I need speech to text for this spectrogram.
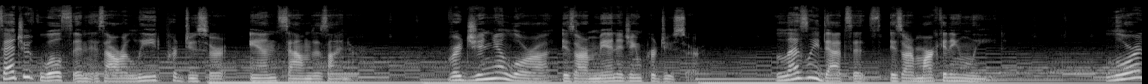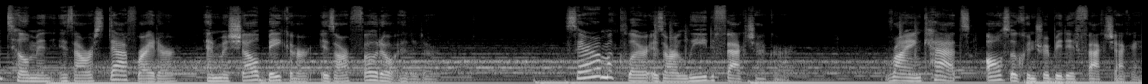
Cedric Wilson is our lead producer and sound designer. Virginia Laura is our managing producer. Leslie Datsitz is our marketing lead. Laura Tillman is our staff writer, and Michelle Baker is our photo editor. Sarah McClure is our lead fact checker. Ryan Katz also contributed fact checking.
